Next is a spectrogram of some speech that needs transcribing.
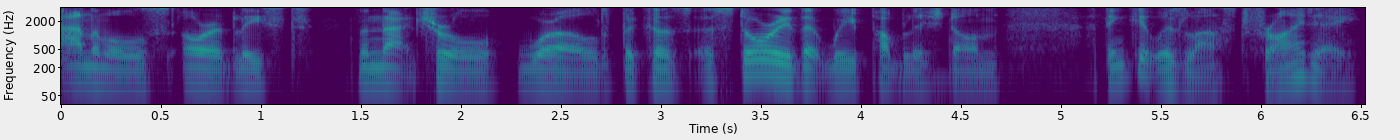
animals, or at least the natural world, because a story that we published on, I think it was last Friday,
